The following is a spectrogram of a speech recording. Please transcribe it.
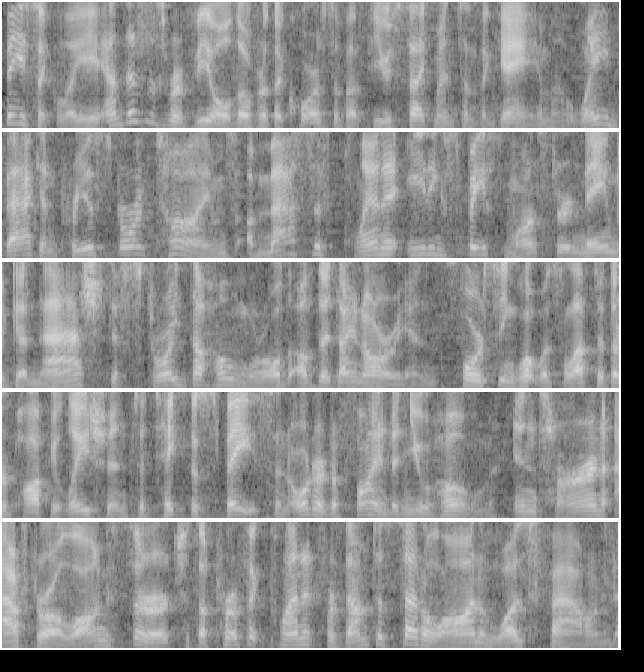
Basically, and this is revealed over the course of a few segments in the game, way back in prehistoric times, a massive planet-eating space monster named Guhnash destroyed the homeworld of the Dinaurians, forcing what was left of their population to take to space in order to find a new home. In turn, after a long search, the perfect planet for them to settle on was found,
